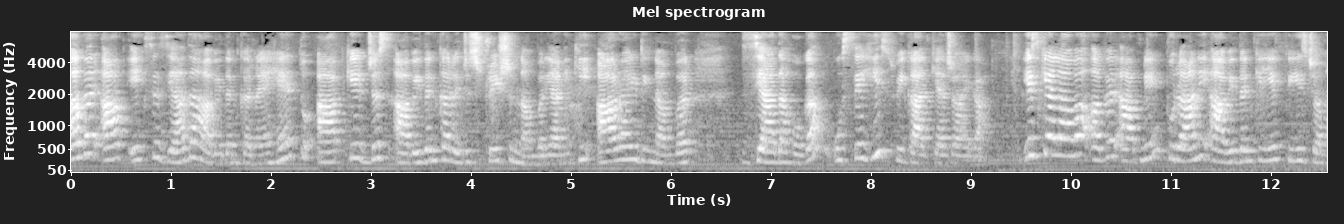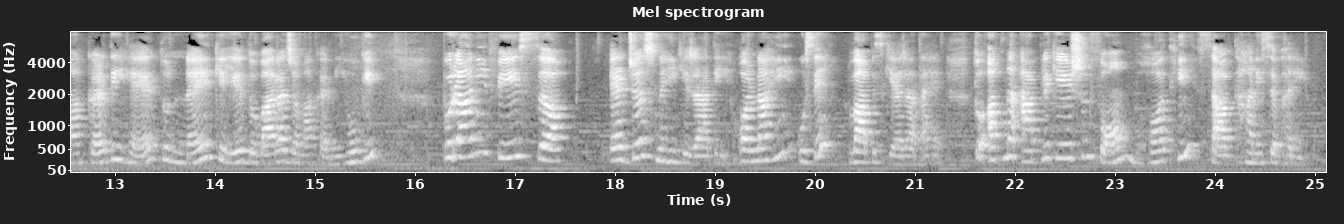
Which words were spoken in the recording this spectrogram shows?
अगर आप एक से ज़्यादा आवेदन कर रहे हैं तो आपके जिस आवेदन का रजिस्ट्रेशन नंबर यानी कि आर नंबर ज़्यादा होगा, उसे ही स्वीकार किया जाएगा। इसके अलावा अगर आपने पुराने आवेदन के लिए फ़ीस जमा कर दी है तो नए के लिए दोबारा जमा करनी होगी। पुरानी फ़ीस एडजस्ट नहीं की जाती और ना ही उसे वापस किया जाता है। तो अपना एप्लीकेशन फॉर्म बहुत ही सावधानी से भरें।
